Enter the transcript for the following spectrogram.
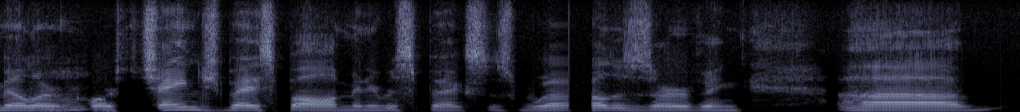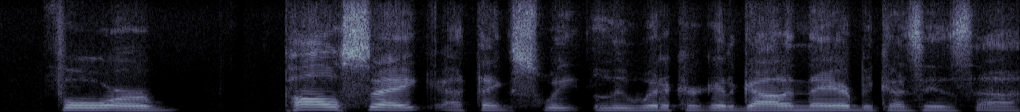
Miller, Mhm. of course, changed baseball in many respects, is well deserving uh, for Paul's sake, I think sweet Lou Whitaker could have got in there because his uh,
